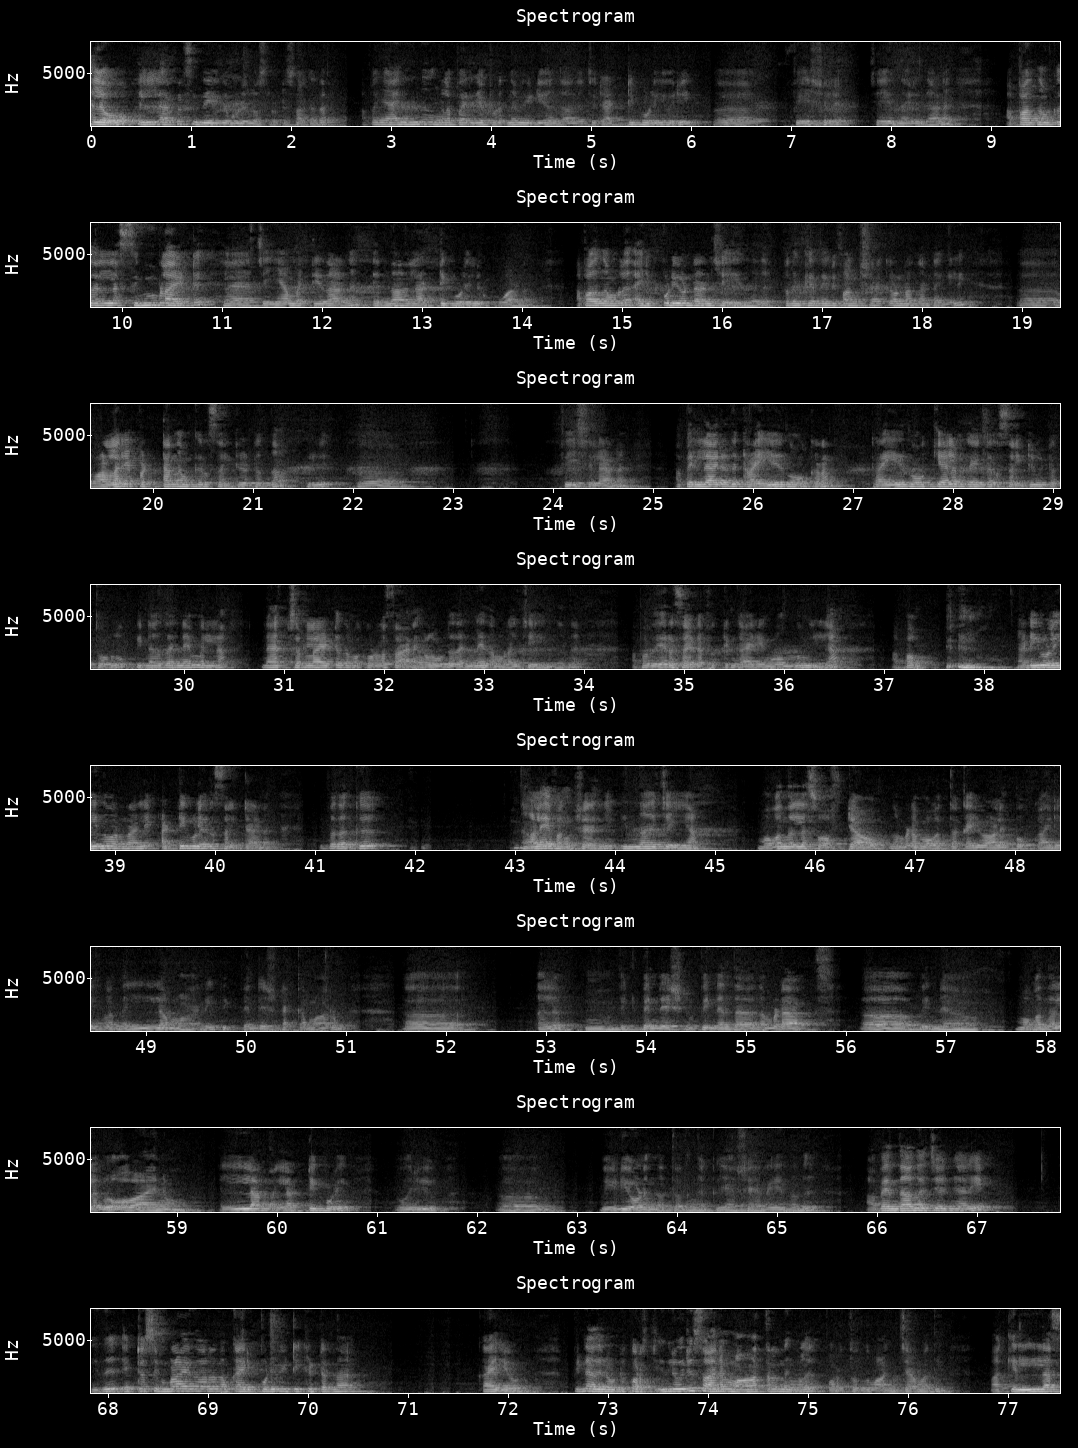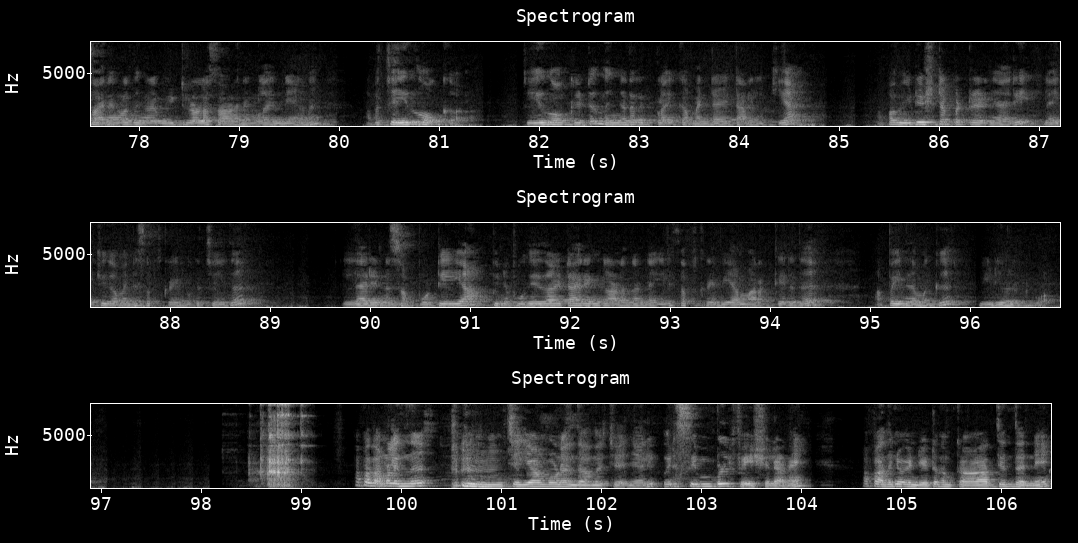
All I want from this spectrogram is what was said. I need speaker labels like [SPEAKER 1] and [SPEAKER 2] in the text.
[SPEAKER 1] Hello എല്ലാവർക്കും സിദ്ധേവി കമ്പിളി ക്ലാസ്സിലോട്ട് സ്വാഗതം. അപ്പോൾ ഞാൻ ഇന്ന് നിങ്ങളെ പരിചയപ്പെടുന്ന വീഡിയോ എന്താണെന്ന് വെച്ചാൽ ഒരു അടിപൊളി ഒരു ഫേഷ്യൽ ചെയ്യുന്ന ഒരു ഇതാണ്. അപ്പോൾ അത് നമുക്ക് നല്ല സിമ്പിളായിട്ട് ചെയ്യാൻ പറ്റിയതാണ്. എന്നാൽ നല്ല അടിപൊളി ലുക്കുമാണ് അപ്പോൾ അത് നമ്മൾ അരിപ്പൊടി കൊണ്ടാണ് ചെയ്യുന്നത്. അപ്പോൾ നിങ്ങൾക്ക് എന്തെങ്കിലും ഫംഗ്ഷനൊക്കെ ഉണ്ടെന്നുണ്ടെങ്കിൽ വളരെ പെട്ടെന്ന് നമുക്ക് റിസൾട്ട് കിട്ടുന്ന ഒരു ഫേഷ്യലാണ് അപ്പോൾ എല്ലാവരും അത് ട്രൈ ചെയ്ത് നോക്കണം. ട്രൈ ചെയ്ത് നോക്കിയാൽ നമുക്ക് അതിന്റെ റിസൾട്ട് കിട്ടത്തുള്ളൂ. പിന്നെ അത് തന്നെയുമല്ല നാച്ചുറലായിട്ട് നമുക്കുള്ള സാധനങ്ങൾ കൊണ്ട് തന്നെ നമ്മൾ ചെയ്യുന്നത്. അപ്പോൾ വേറെ സൈഡ് എഫക്റ്റും കാര്യങ്ങളൊന്നുമില്ല അപ്പം അടിപൊളി എന്ന് പറഞ്ഞാൽ അടിപൊളി റിസൾട്ടാണ് ഇപ്പോൾ നമുക്ക് നാളെ ഫംഗ്ഷനിൽ ഇന്ന് ചെയ്യാം. മുഖം നല്ല സോഫ്റ്റ് ആവും. നമ്മുടെ മുഖത്തെ കൈവാളിപ്പും കാര്യങ്ങളും എല്ലാം മാറി പിഗ്മെന്റേഷനൊക്കെ മാറും. അല്ല പിഗ്മെന്റേഷനും പിന്നെന്താ നമ്മുടെ പിന്നെ മുഖം നല്ല ഗ്ലോ ആവാനും എല്ലാം നല്ല അടിപൊളി ഒരു വീഡിയോ ആണ് ഇന്നത്തെ നിങ്ങൾക്ക് ഞാൻ ഷെയർ ചെയ്യുന്നത്. അപ്പോൾ എന്താണെന്ന് വെച്ച് കഴിഞ്ഞാൽ ഇത് ഏറ്റവും സിമ്പിളായെന്ന് പറഞ്ഞാൽ നമുക്ക് അരിപ്പൊടി വീട്ടിൽ കിട്ടുന്ന കാര്യമാണ്. പിന്നെ അതിലോട്ട് കുറച്ച് ഇതിലൊരു സാധനം മാത്രം നിങ്ങൾ പുറത്തുനിന്ന് വാങ്ങിച്ചാൽ മതി. ബാക്കി എല്ലാ സാധനങ്ങളും നിങ്ങളുടെ വീട്ടിലുള്ള സാധനങ്ങൾ തന്നെയാണ്. അപ്പോൾ ചെയ്ത് നോക്കുക. ചെയ്ത് നോക്കിയിട്ട് നിങ്ങളുടെ റിപ്ലൈ കമന്റായിട്ട് അറിയിക്കുക. അപ്പോൾ വീഡിയോ ഇഷ്ടപ്പെട്ട് കഴിഞ്ഞാൽ ലൈക്ക് കമന്റ് സബ്സ്ക്രൈബ് ഒക്കെ ചെയ്ത് എല്ലാവരും എന്നെ സപ്പോർട്ട് ചെയ്യുക. പിന്നെ പുതിയതായിട്ട് ആരെങ്കിലും കാണുന്നുണ്ടെങ്കിൽ സബ്സ്ക്രൈബ് ചെയ്യാൻ മറക്കരുത്. അപ്പോൾ ഇനി നമുക്ക് വീഡിയോയിലേക്ക് പോവാം. അപ്പോൾ നമ്മൾ ഇന്ന് ചെയ്യാൻ പോണ എന്താണെന്ന് വെച്ച് കഴിഞ്ഞാൽ ഒരു സിമ്പിൾ ഫേഷ്യലാണേ അപ്പോൾ അതിന് വേണ്ടിയിട്ട് നമുക്ക് ആദ്യം തന്നെ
